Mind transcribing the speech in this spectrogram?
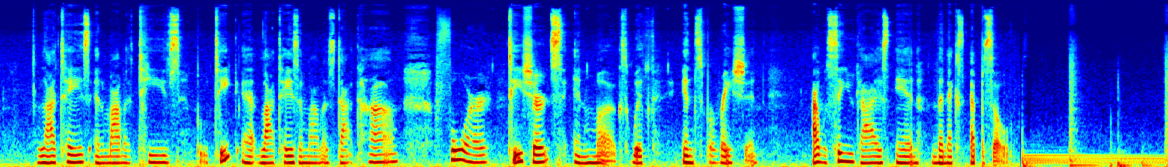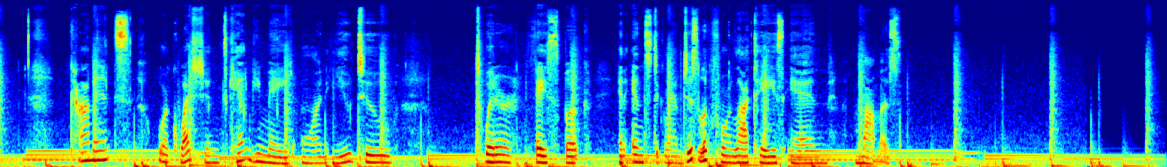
lattes and mama tees boutique at lattesandmamas.com for t-shirts and mugs with inspiration. I will see you guys in the next episode. Comments or questions can be made on YouTube, Twitter, Facebook, and Instagram. Just look for lattes and mamas.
